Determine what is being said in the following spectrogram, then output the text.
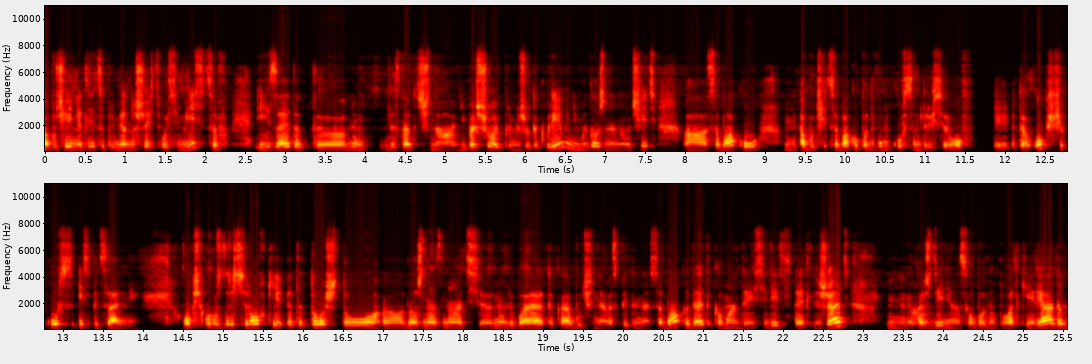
обучение длится примерно 6-8 месяцев, и за этот э, ну, достаточно небольшой промежуток времени мы должны научить а, собаку, обучить собаку по двум курсам дрессировки. Это общий курс и специальный. Общий курс дрессировки – это то, что э, должна знать э, ну, любая такая обученная, воспитанная собака. Да, это команда сидеть, стоять, лежать, хождение на свободном поводке рядом.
